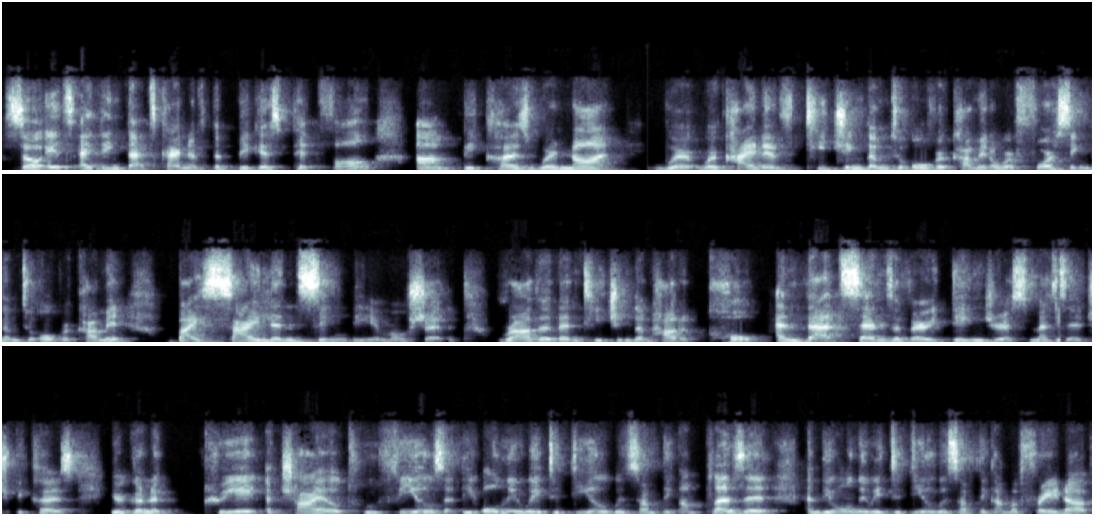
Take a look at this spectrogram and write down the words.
So it's, I think that's kind of the biggest pitfall um, because we're not we're, we're kind of teaching them to overcome it or we're forcing them to overcome it by silencing the emotion rather than teaching them how to cope. And that sends a very dangerous message because you're going to create a child who feels that the only way to deal with something unpleasant and the only way to deal with something I'm afraid of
